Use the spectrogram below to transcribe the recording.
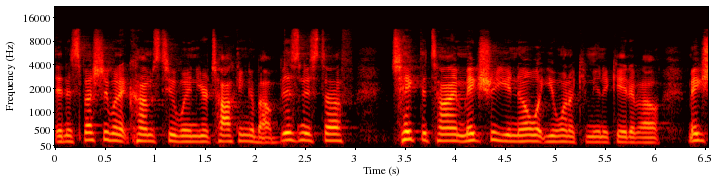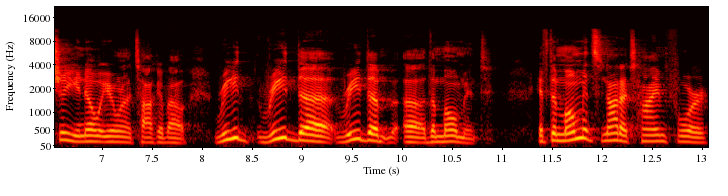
and especially when it comes to when you're talking about business stuff, take the time, make sure you know what you want to communicate about, make sure you know what you want to talk about. Read, read the, read the, uh, the moment. If the moment's not a time for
